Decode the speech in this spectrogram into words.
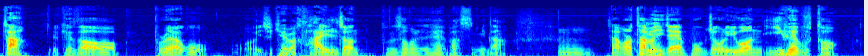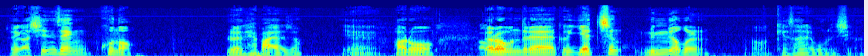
자, 이렇게 해서 프로야구 어, 이제 개막 4일 전 분석을 해봤습니다. 음. 자, 그렇다면 네. 이제 본격적으로 이번 2회부터 저희가 신생 코너를 해봐야죠. 예, 바로 어. 여러분들의 그 예측 능력을 어, 계산해보는 시간.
